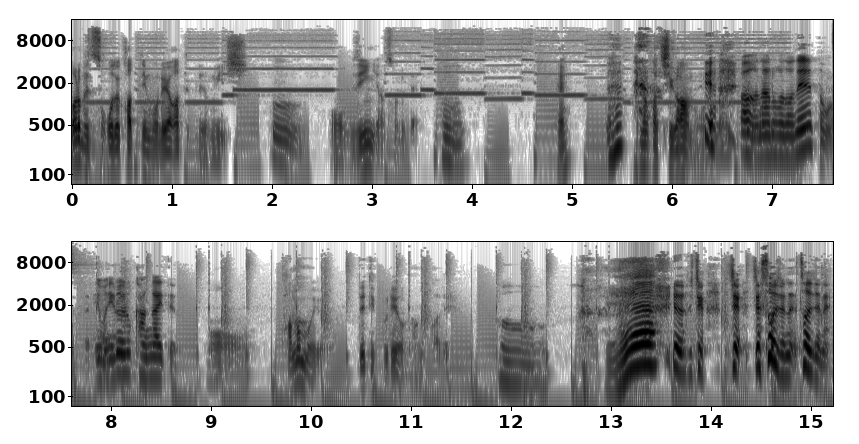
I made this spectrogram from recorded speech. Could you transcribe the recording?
れは別にそこで勝手に盛り上がってくれてもいいし。うん。お別にいいんじゃん、それで。うん。なんか違うの？いや、あなるほどね、と思って。今いろいろ考えてる。ど。頼むよ。出てくれよ、なんかで。うん。ええいや、違う、違う、違う、そうじゃない、そうじゃない。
